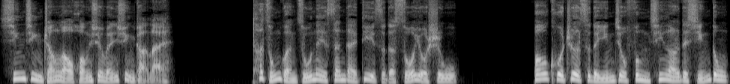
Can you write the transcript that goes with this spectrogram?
新晋长老黄轩闻讯赶来，他总管族内三代弟子的所有事务，包括这次的营救凤青儿的行动，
